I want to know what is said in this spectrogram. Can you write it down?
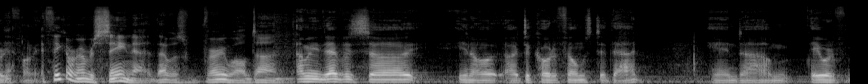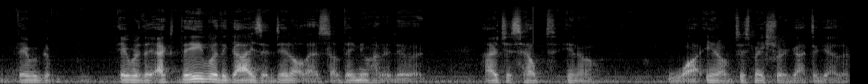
pretty funny. I think I remember seeing that. That was very well done. I mean, that was, uh, you know, uh, Dakota Films did that, and um, they were they were they were the they were the guys that did all that stuff. They knew how to do it. I just helped, you know, wa- you know, just make sure it got together.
